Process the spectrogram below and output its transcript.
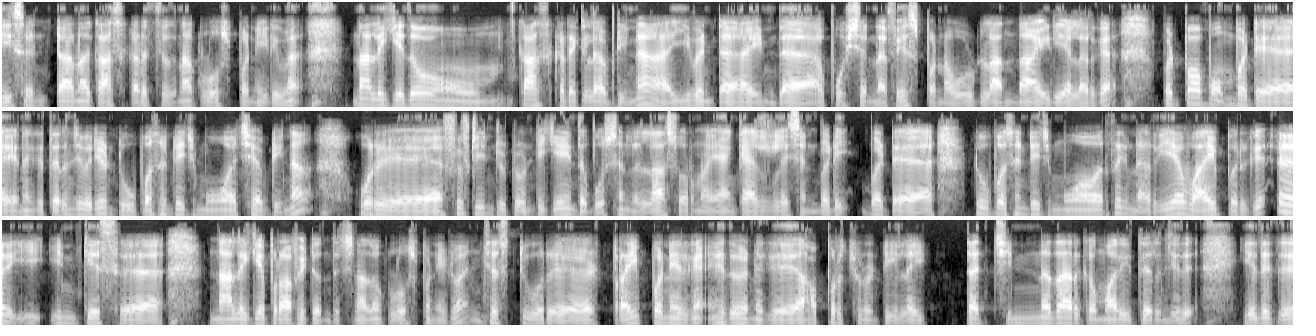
டீசெண்டான காசு கிடச்சதுன்னா க்ளோஸ் பண்ணிடுவேன். நாளைக்கு எதுவும் காசு கிடைக்கல அப்படின்னா, ஈவெண்ட்டை இந்த பொசிஷனை ஃபேஸ் பண்ண விடலான்னு தான் ஐடியாவில் இருக்கேன். பட் பார்ப்போம். பட் எனக்கு தெரிஞ்ச வரையும் டூ பர்சன்டேஜ் மூவ் ஆச்சு அப்படின்னா, ஒரு 15-20 இந்த பொசிஷனில் லாஸ் வரணும். என் கேல்குலேஷன் படி. பட் டூ பர்சன்டேஜ் மூவ் ஆகிறதுக்கு நிறைய வாய்ப்பு இருக்குது இ இன்கேஸ் நாளைக்கே ப்ராஃபிட் வந்துச்சுனாலும் க்ளோஸ் பண்ணிவிடுவேன் ஜஸ்ட் ஒரு ட்ரை பண்ணியிருக்கேன். ஏதோ எனக்கு ஆப்பர்ச்சுனிட்டி லைட்டாக சின்னதாக இருக்க மாதிரி தெரிஞ்சுது. எதுக்கு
